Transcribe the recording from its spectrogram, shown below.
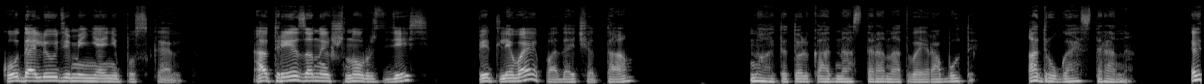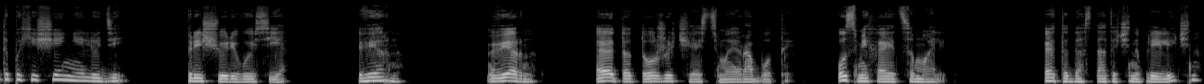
куда люди меня не пускают. Отрезанный шнур здесь, петлевая подача там. Но это только одна сторона твоей работы, а другая сторона — это похищение людей. Прищуриваюсь я. Верно? Верно. Это тоже часть моей работы. Усмехается Малик. Это достаточно прилично?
